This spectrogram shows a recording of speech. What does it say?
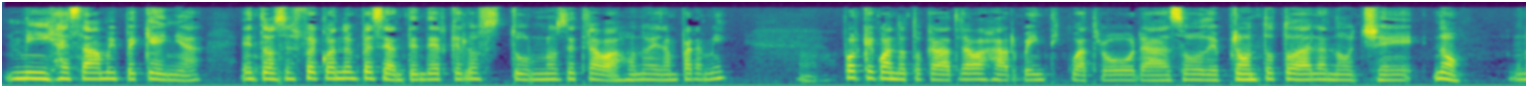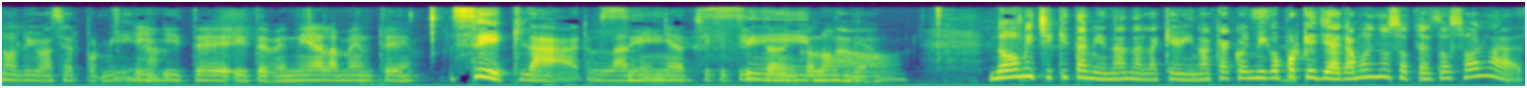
Mi hija estaba muy pequeña. Entonces fue cuando empecé a entender que los turnos de trabajo no eran para mí. Porque cuando tocaba trabajar 24 horas o de pronto toda la noche, no, no lo iba a hacer por mi hija. Y, y te, y te venía a la mente Sí, claro. La sí, niña chiquitita en Colombia. No. No, mi chiquita, mi nana, la que vino acá conmigo, porque ya éramos nosotras dos solas.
